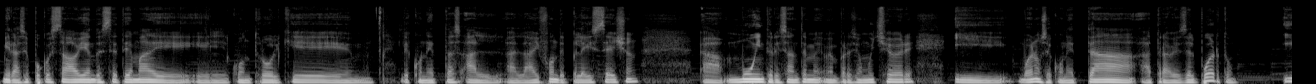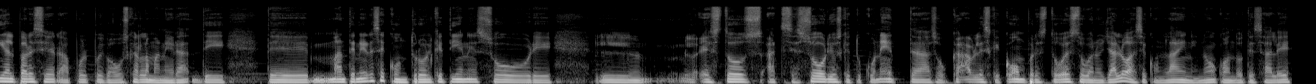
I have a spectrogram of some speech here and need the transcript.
Mira, hace poco estaba viendo este tema del el control que mm, le conectas al, iPhone de PlayStation. Ah, muy interesante, me, me, pareció muy chévere. Y bueno, se conecta a través del puerto. Y al parecer Apple pues va a buscar la manera de, mantener ese control que tiene sobre estos accesorios que tú conectas o cables que compres, todo esto. Bueno, ya lo hace con Lightning, ¿no? Cuando te sale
